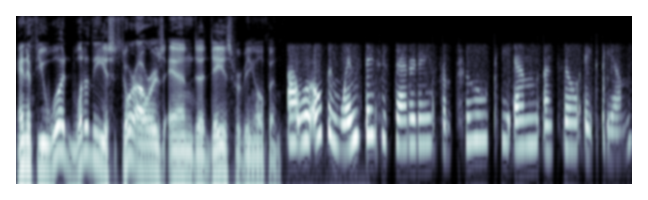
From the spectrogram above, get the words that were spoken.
And if you would, what are the store hours and uh, days for being open? Uh, we're open Wednesday through Saturday from 2 p.m. until 8 p.m.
